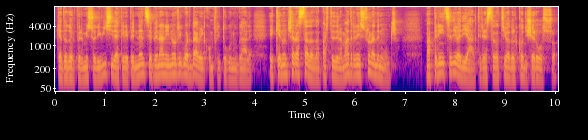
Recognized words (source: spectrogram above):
che ha dato il permesso di visita, che le pendenze penali non riguardava il conflitto coniugale e che non c'era stata da parte della madre nessuna denuncia. Ma per iniziativa di altri era stato attivato il codice rosso,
